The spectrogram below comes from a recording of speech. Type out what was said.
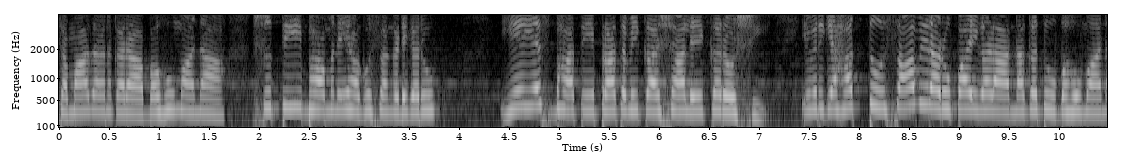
ಸಮಾಧಾನಕರ ಬಹುಮಾನ ಶ್ರುತಿ ಭಾಮನೆ ಹಾಗೂ ಸಂಗಡಿಗರು ಎಎಸ್ ಎಸ್ ಭಾತೆ ಪ್ರಾಥಮಿಕ ಶಾಲೆ ಕರೋಶಿ. ಇವರಿಗೆ ಹತ್ತು ಸಾವಿರ ರೂಪಾಯಿಗಳ ನಗದು ಬಹುಮಾನ.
